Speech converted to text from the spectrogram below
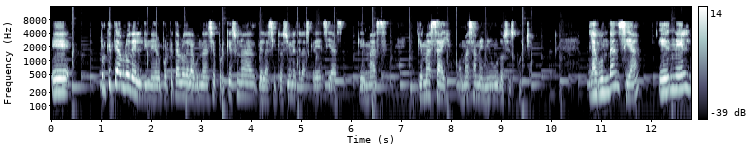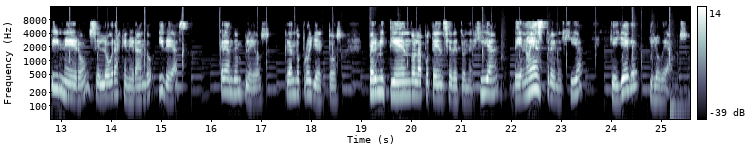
Eh, ¿Por qué te hablo del dinero? ¿Por qué te hablo de la abundancia? Porque es una de las situaciones, de las creencias que más, que más hay o más a menudo se escucha. La abundancia en el dinero se logra generando ideas, creando empleos, creando proyectos, permitiendo la potencia de tu energía, de nuestra energía, que llegue y lo veamos.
